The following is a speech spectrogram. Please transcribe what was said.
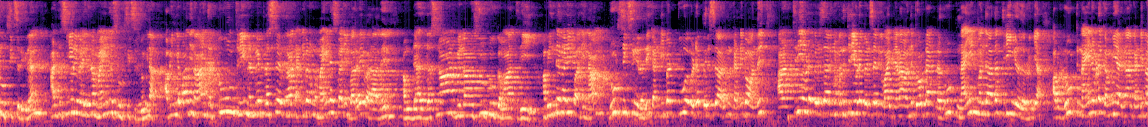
ரூட் சிக்ஸ் இருக்குது அடுத்து சியோட வேல்யூ மைனஸ் ரூட் சிக்ஸ் இருக்கு ஓகேங்களா? அப்ப இங்க பாத்தீங்கன்னா இந்த டூ த்ரீ ரெண்டுமே பிளஸ் இருக்கா கண்டிப்பா நமக்கு மைனஸ் வேல்யூ வரவே வராது. அவங்க does not belongs to two comma three அப்ப இந்த வேல்யூ பாத்தீங்கன்னா ரூட் சிக்ஸ்ங்கிறது கண்டிப்பா டூவை விட பெருசா இருக்கும். கண்டிப்பா வந்து த்ரீயை விட பெருசா இருக்கும் வந்து 3 விட பெருசா இருக்க வாய்ப்பு ஏன்னா வந்து டோட்டலா ரூட் 9 வந்து அதான் 3ங்கிறது வரும் இல்லையா அப்ப ரூட் நைனை விட கம்மியா இருக்கா கண்டிப்பா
